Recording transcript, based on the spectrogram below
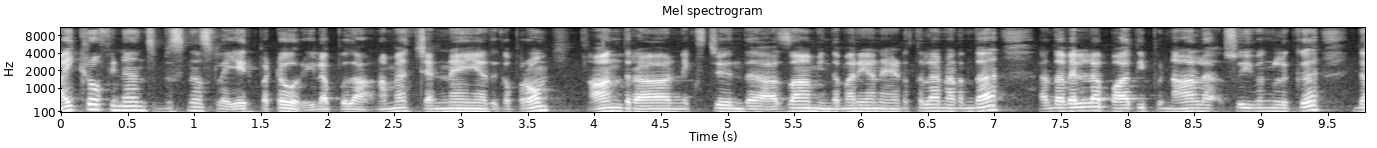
மைக்ரோ ஃபினான்ஸ் பிஸ்னஸில் ஏற்பட்ட ஒரு இழப்பு தான். நம்ம சென்னை அதுக்கப்புறம் ஆந்திரா நெக்ஸ்ட்டு இந்த அசாம் இந்த மாதிரியான இடத்துல நடந்த அந்த வெள்ள பாதிப்புனால ஸோ இவங்களுக்கு இந்த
